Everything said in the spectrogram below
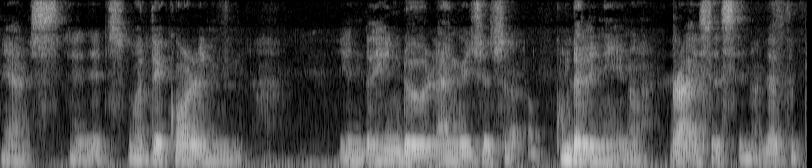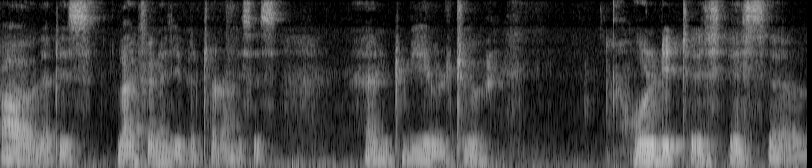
Yes, it's what they call in in the Hindu language, it's uh, Kundalini, you know, rises. You know, that's the power that is life energy that arises, and to be able to hold it is is uh,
